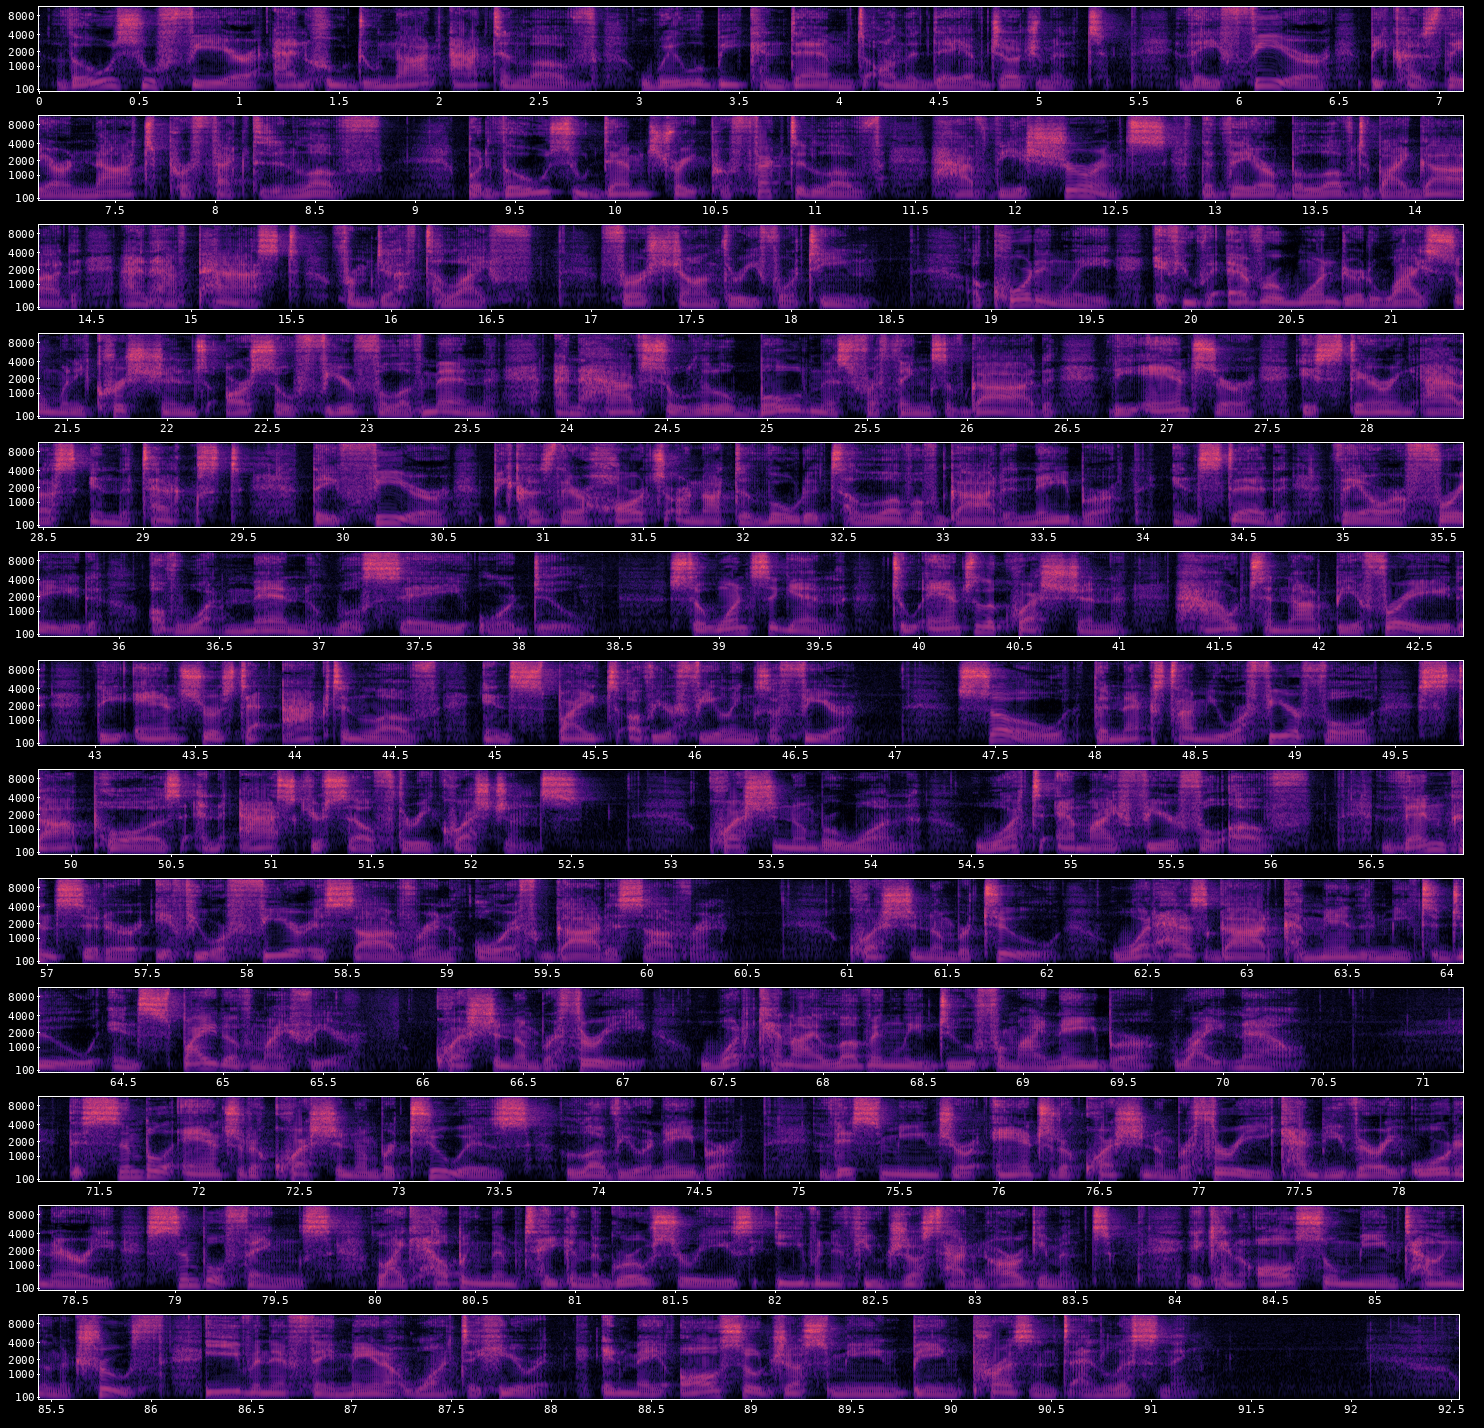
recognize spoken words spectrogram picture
Those who fear and who do not act in love will be condemned on the day of judgment. They fear because they are not perfected in love. But those who demonstrate perfected love have the assurance that they are beloved by God and have passed from death to life. 1 John 3:14. Accordingly, if you've ever wondered why so many Christians are so fearful of men and have so little boldness for things of God, the answer is staring at us in the text. They fear because their hearts are not devoted to love of God and neighbor. Instead, they are afraid of what men will say or do. So, once again, to answer the question, how to not be afraid, the answer is to act in love in spite of your feelings of fear. So, the next time you are fearful, stop, pause, and ask yourself three questions. Question number one What am I fearful of? Then consider if your fear is sovereign or if God is sovereign. Question number two What has God commanded me to do in spite of my fear? Question number three What can I lovingly do for my neighbor right now? The simple answer to question number two is love your neighbor. This means your answer to question number three can be very ordinary, simple things like helping them take in the groceries even if you just had an argument. It can also mean telling them the truth even if they may not want to hear it. It may also just mean being present and listening.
